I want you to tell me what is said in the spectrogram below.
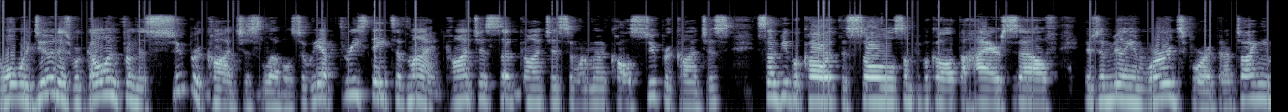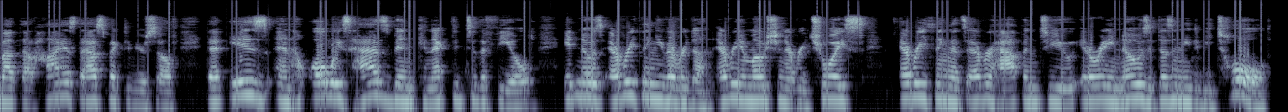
And what we're doing is we're going from the superconscious level. So we have three states of mind conscious, subconscious, and what I'm going to call superconscious. Some people call it the soul, some people call it the higher self. There's a million words for it, but I'm talking about that highest aspect of yourself that is and always has been connected to the field. It knows everything you've ever done, every emotion, every choice, everything that's ever happened to you. It already knows, it doesn't need to be told.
